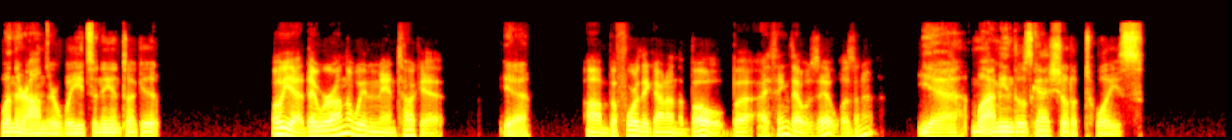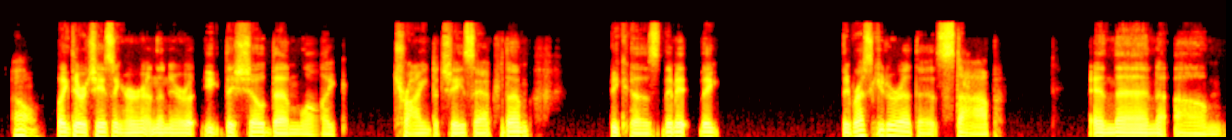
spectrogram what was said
when they're on their way to Nantucket. Oh yeah, they were on the way to Nantucket Yeah. uh, before they got on the boat, but I think that was it, wasn't it? Yeah. Well, I mean, those guys showed up twice. Oh, like they were chasing her and then they were they showed them like trying to chase after them because they made they they rescued her at the stop and then um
